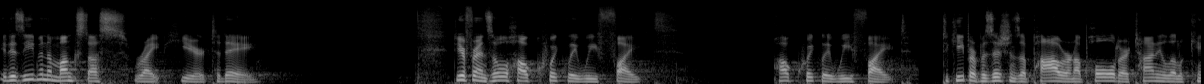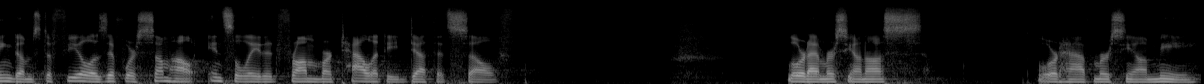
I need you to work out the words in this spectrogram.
it is even amongst us right here today. Dear friends, oh, how quickly we fight. How quickly we fight to keep our positions of power and uphold our tiny little kingdoms to feel as if we're somehow insulated from mortality, death itself. Lord, have mercy on us. Lord, have mercy on me.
